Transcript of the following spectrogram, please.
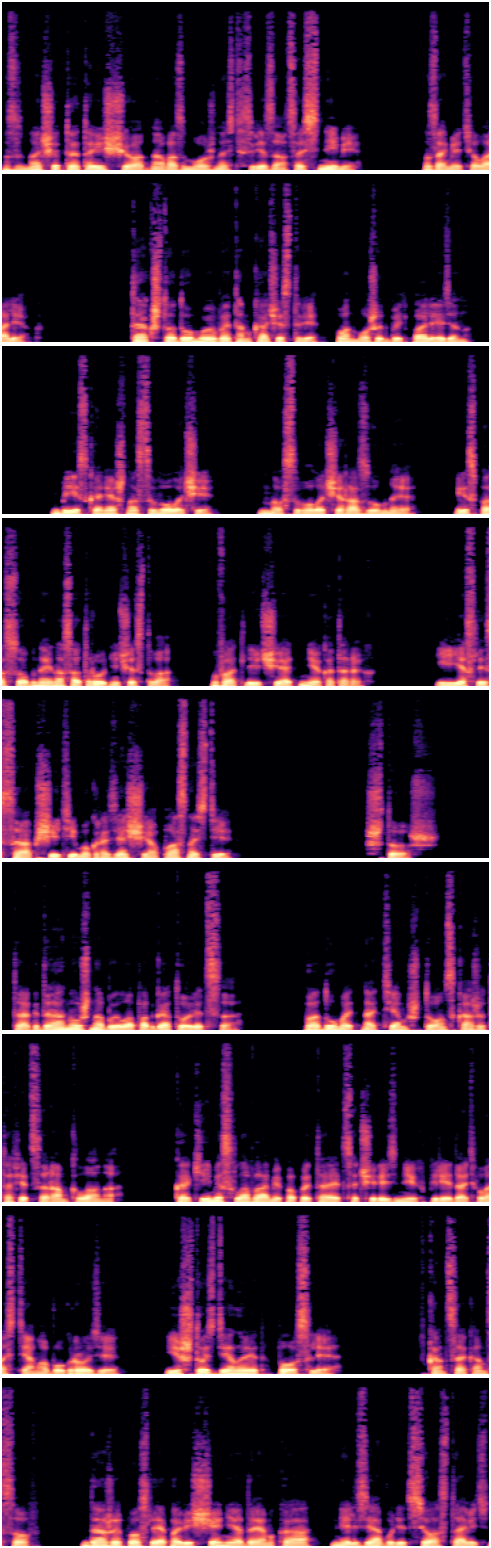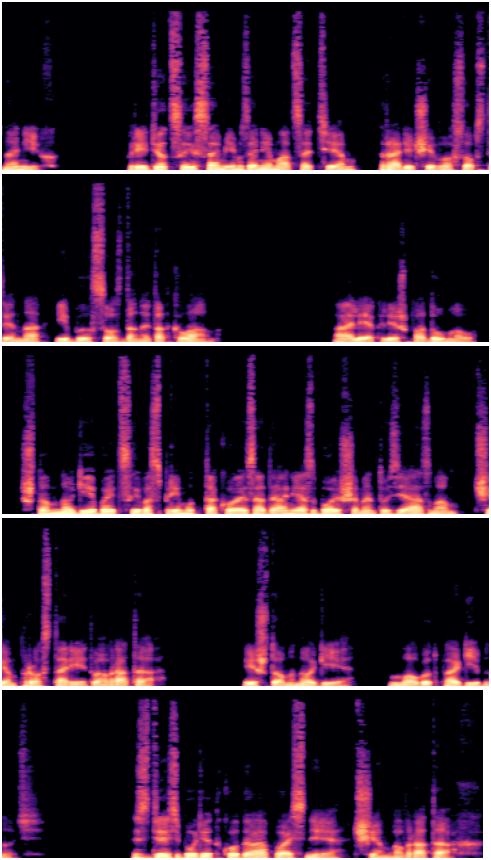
значит, это еще одна возможность связаться с ними, заметил Олег. Так что, думаю, в этом качестве он может быть полезен. Бис, конечно, сволочи, но сволочи разумные и способные на сотрудничество, в отличие от некоторых. И если сообщить ему грозящие опасности... Что ж, тогда нужно было подготовиться. Подумать над тем, что он скажет офицерам клана. Какими словами попытается через них передать властям об угрозе, и что сделает после. В конце концов, даже после оповещения ДМК нельзя будет все оставить на них. Придется и самим заниматься тем, ради чего, собственно, и был создан этот клан. Олег лишь подумал, что многие бойцы воспримут такое задание с большим энтузиазмом, чем просто рейд во врата. И что многие могут погибнуть. Здесь будет куда опаснее, чем во вратах.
